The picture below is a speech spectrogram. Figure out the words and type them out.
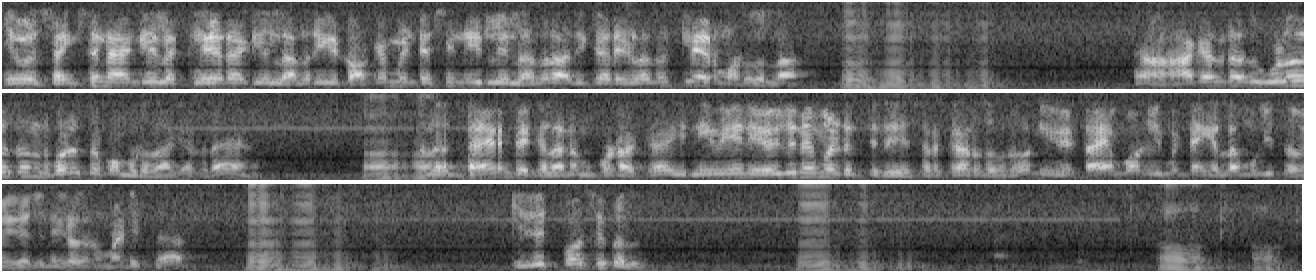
ನೀವು ಸ್ಯಾಂಕ್ಷನ್ ಆಗ್ಲಿಲ್ಲ ಕ್ಲಿಯರ್ ಆಗ್ಲಿಲ್ಲ ಅಂದ್ರೆ ಈ ಡಾಕ್ಯುಮೆಂಟೇಶನ್ ಇರ್ಲಿಲ್ಲ ಅಂದ್ರೆ ಅಧಿಕಾರಿಗಳನ್ನ ಕ್ಲಿಯರ್ ಮಾಡೋದಿಲ್ಲ. ಹಾ, ಹಾಗಾದ್ರೆ ಅದು ಉಳಿದೊಂದು ಹೊಳೆ ತಗೊಂಡ್ಬಿಡೋದು ಹಾಗಾದ್ರೆ. ಅಂದ್ರೆ ಟೈಮ್ ಬೇಕಲ್ಲ ನಮ್ ಕೊಡಕ ನೀವೇನು ಯೋಜನೆ ಮಾಡಿರ್ತೀರಿ ಸರ್ಕಾರದವರು? ನೀವು ಟೈಮ್ ಬೌಂಡ್ ಲಿಮಿಟ್ ಎಲ್ಲ ಮುಗಿತಾವ ಯೋಜನೆಗಳನ್ನು ಮಾಡಿದ್ದ? ಹ್ಮ್ ಹ್ಮ್ ಹ್ಮ್ ಹ್ಮ್. Is it possible hmm hmm hmm. Okay okay.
